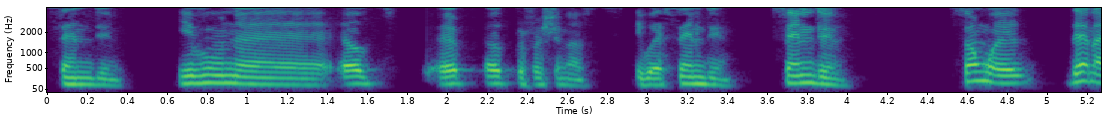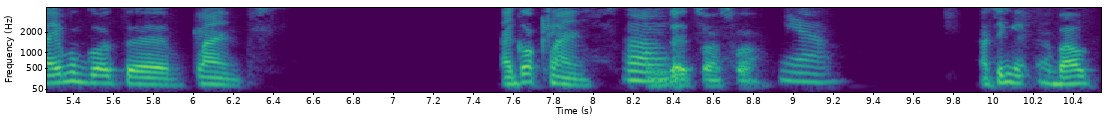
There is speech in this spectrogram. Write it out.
sending. Even uh, health, health health professionals, they were sending, sending. Somewhere, then I even got uh, clients. I got clients from Oh, there too as well. yeah. I think about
